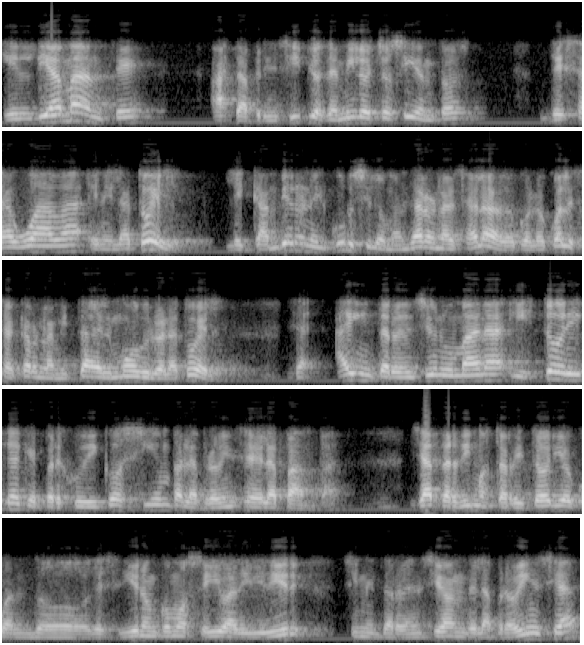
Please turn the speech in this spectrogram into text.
el diamante, hasta principios de 1800, desaguaba en el atuel. Le cambiaron el curso y lo mandaron al salado, con lo cual le sacaron la mitad del módulo al atuel. Hay intervención humana histórica que perjudicó siempre a la provincia de La Pampa. Ya perdimos territorio cuando decidieron cómo se iba a dividir sin intervención de la provincia,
